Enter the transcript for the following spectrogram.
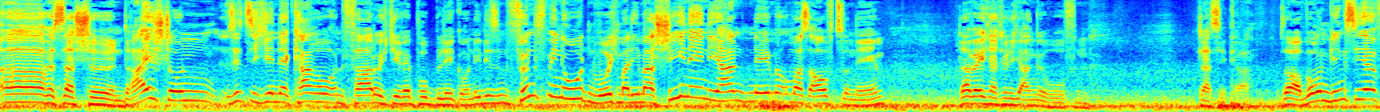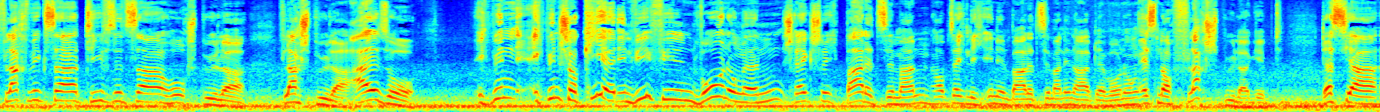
Ach, ist das schön. Drei Stunden sitze ich hier in der Karre und fahre durch die Republik. Und in diesen fünf Minuten, wo ich mal die Maschine in die Hand nehme, um was aufzunehmen, da werde ich natürlich angerufen. Klassiker. So, worum ging's hier? Flachwichser, Tiefsitzer, Hochspüler, Flachspüler. Also, ich bin, ich bin schockiert, in wie vielen Wohnungen, Schrägstrich Badezimmern, hauptsächlich in den Badezimmern innerhalb der Wohnung, es noch Flachspüler gibt. Das ist ja,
